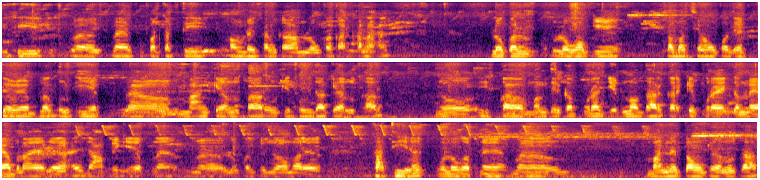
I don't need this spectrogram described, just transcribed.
किसी अ, इसमें सुपर शक्ति फाउंडेशन का हम लोगों का कारखाना है लोकल लोगों की समस्याओं को देखते हुए प्लस उनकी एक अ, मांग के अनुसार उनकी सुविधा के अनुसार जो इसका मंदिर का पूरा जीर्णोद्धार करके पूरा एकदम नया बनाया गया है जहाँ पे कि अपने अ, लोकल के जो हमारे साथी हैं वो लोग अपने अ, मान्यताओं के अनुसार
